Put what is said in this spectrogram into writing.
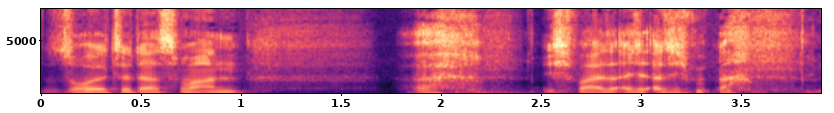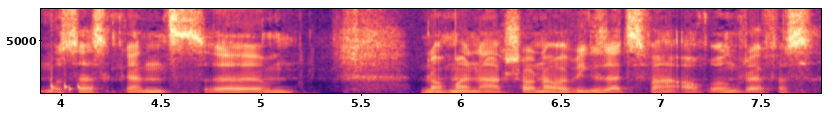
sollte. Das waren, ich weiß, also ich, ich muss das ganz ähm, nochmal nachschauen, aber wie gesagt, es war auch irgendetwas,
